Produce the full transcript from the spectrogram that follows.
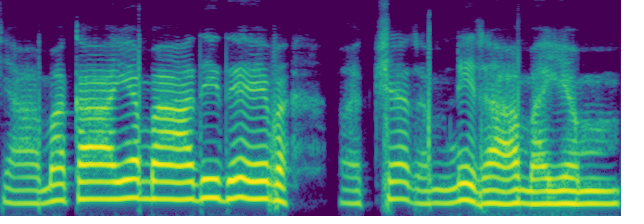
శ్యామకాయమాదిదేవమక్షరం నిరామయం.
